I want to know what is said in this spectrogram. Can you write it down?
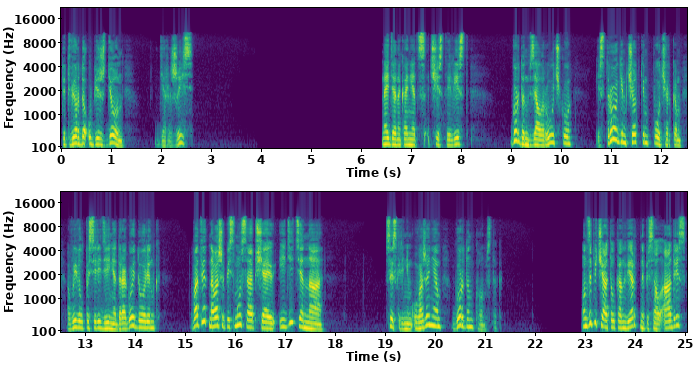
Ты твердо убежден. Держись. Найдя, наконец, чистый лист, Гордон взял ручку и строгим, четким почерком вывел посередине «Дорогой Доринг, в ответ на ваше письмо сообщаю, идите на...» С искренним уважением, Гордон Комсток. Он запечатал конверт, написал адрес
